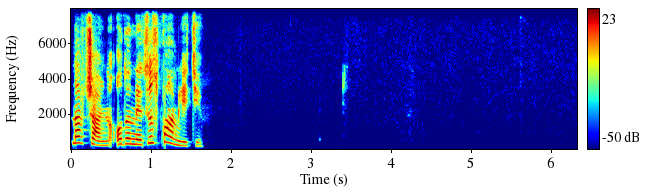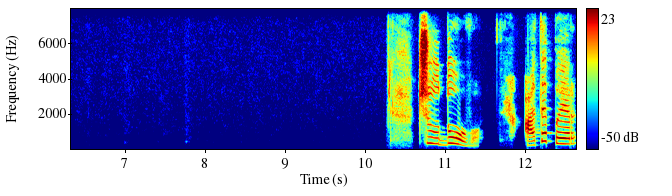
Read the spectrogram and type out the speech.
навчальну одиницю з пам'яті. Чудово! А тепер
